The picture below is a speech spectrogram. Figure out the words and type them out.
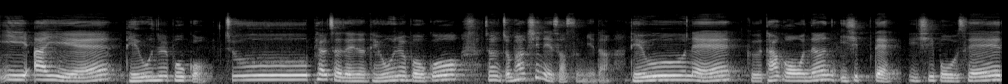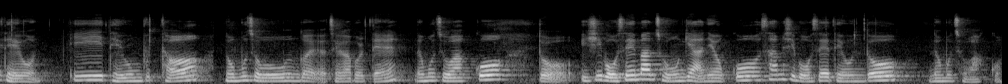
이 아이의 대운을 보고 쭉 펼쳐져 있는 대운을 보고 저는 좀 확신이 있었습니다. 대운에 그 다가오는 20대, 25세의 대운. 이 대운부터 너무 좋은 거예요. 제가 볼 때. 너무 좋았고 또 25세만 좋은 게 아니었고 35세 대운도 너무 좋았고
